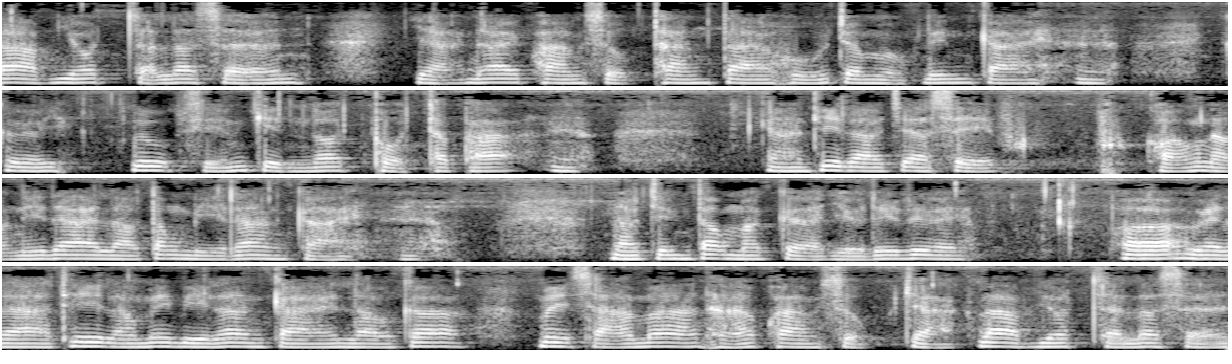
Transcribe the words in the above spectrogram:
ลาบยศสรรเสริญ อยากได้ความสุขทางตาหูจมูกลิ้นกายคือรูปเสียงกลิ่นรสผลทพะการที่เราจะเสพของเหล่านี้ได้เราต้องมีร่างกาย เราจึงต้องมาเกิดอยู่เรื่อยๆ เพราะเวลาที่เราไม่มีร่างกายเราก็ไม่สามารถหาความสุขจากลาบยศสรรเสริญ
